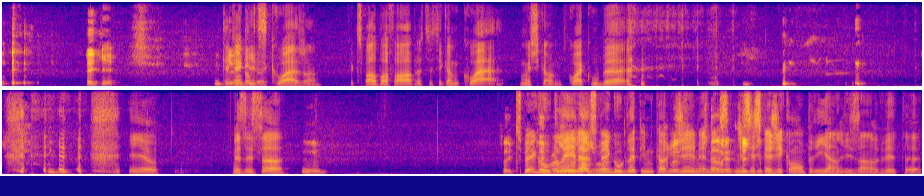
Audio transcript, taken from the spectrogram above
ok. Quelqu'un qui dit quoi, genre. Fait que tu parles pas fort, pis là, tu sais, t'es comme quoi? Moi, je suis comme quoi, Kuba? Yo. Mais c'est ça. Hmm. Tu peux googler, là. je peux googler puis me corriger, Ouais, mais, mais, c'est ce que j'ai compris en lisant vite. euh.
